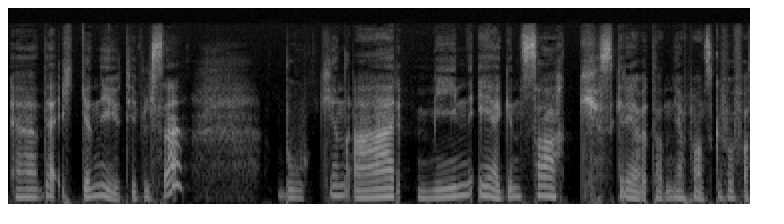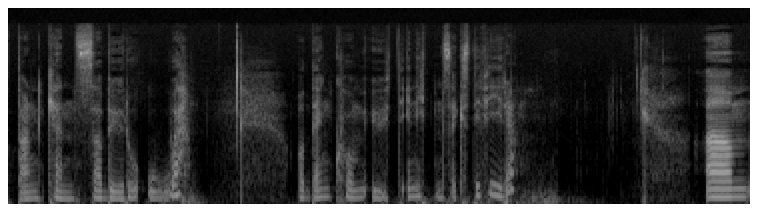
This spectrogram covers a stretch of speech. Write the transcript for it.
eh, Det er ikke en nyutgivelse. Boken er 'Min egen sak', skrevet av den japanske forfatteren Ken Saburo Oe. Og den kom ut i 1964. Um,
